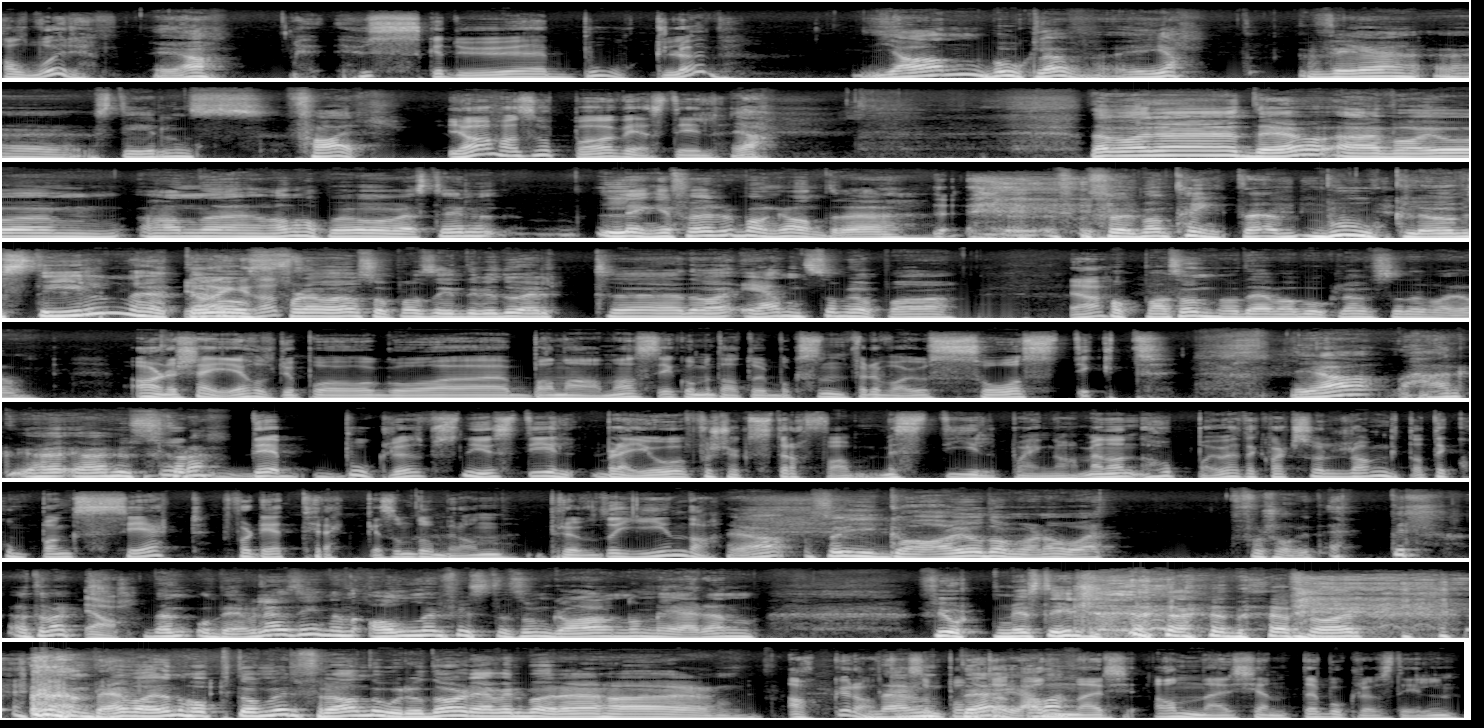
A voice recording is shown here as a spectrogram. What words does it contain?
Halvor, Ja. husker du Bokløv? Jan Boklöv, ja. Ved eh, stilens far. Ja, han som hoppa V-stil. Ja. Det var eh, Det var jo um, Han, eh, han hoppa jo vestil lenge før mange andre Før man tenkte Bokløvstilen heter Ja, jo ikke sant? For det var jo såpass individuelt. eh, Det var én som hoppa, Ja. hoppa sånn, og det var Bokløv, så det var jo Arne Skeie holdt jo på å gå bananas i kommentatorboksen, for det var jo så stygt. Ja, her, jeg, jeg husker det. Det Bokløvs nye stil ble jo forsøkt straffa med stilpoenger, men han hoppa jo etter hvert så langt at det kompenserte for det trekket som dommerne prøvde å gi da. Ja, Så ga jo dommerne òg et, for så vidt etter, etter hvert. Ja. Den, og det vil jeg si, den aller første som ga noe mer enn 14 i stil, det var, det var en hoppdommer fra Nord-Odal. Jeg vil bare ha Akkurat, Nevnt som på en måte aner, anerkjente Bokløv-stilen.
